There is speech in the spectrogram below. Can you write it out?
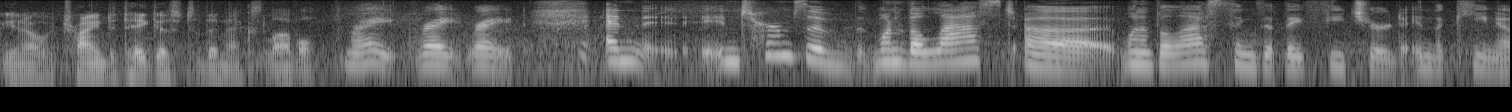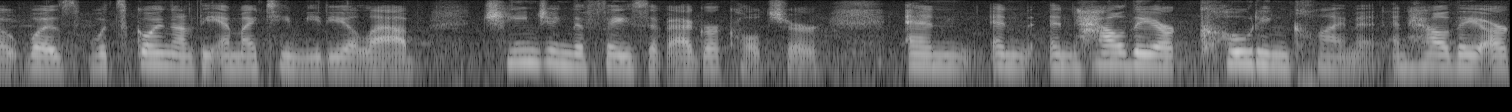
you know, trying to take us to the next level. Right, right, right. And in terms of one of the last, one of the last things that they featured in the keynote was what's going on at the MIT Media Lab, changing the face of agriculture, and, and, and how they are coding climate, and how they are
